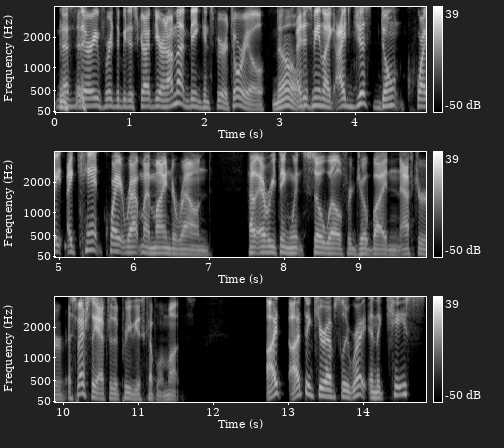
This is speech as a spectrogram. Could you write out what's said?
necessary for it to be described here. And I'm not being conspiratorial. No. I just mean like I just don't quite I can't quite wrap my mind around how everything went so well for Joe Biden after especially after the previous couple of months. I I think you're absolutely right. And the case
